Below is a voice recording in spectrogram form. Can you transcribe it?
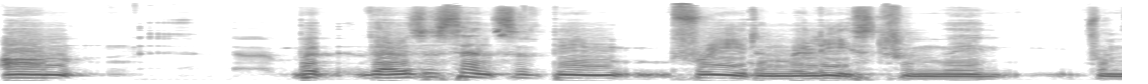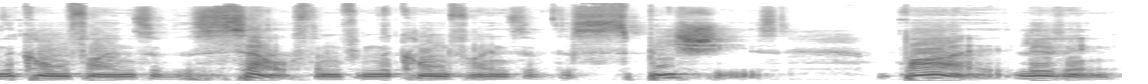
Um, but there is a sense of being freed and released from the from the confines of the self and from the confines of the species by living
